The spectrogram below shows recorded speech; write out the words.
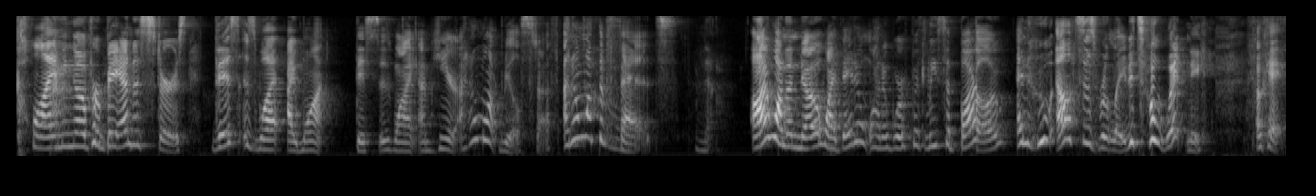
climbing over banisters. This is what I want. This is why I'm here. I don't want real stuff. I don't want the feds. No. I want to know why they don't want to work with Lisa Barlow and who else is related to Whitney. Okay.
